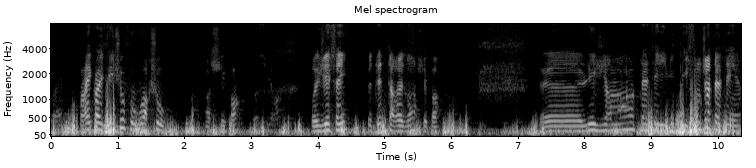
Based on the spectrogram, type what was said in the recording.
Ouais, Pareil, quand il fait chaud, faut boire chaud. Moi, je sais pas. sûr. hein. J'essaye. Peut-être, t'as raison, je sais pas. Euh, légèrement teinté les vitres. Ils sont déjà teintés. Hein.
